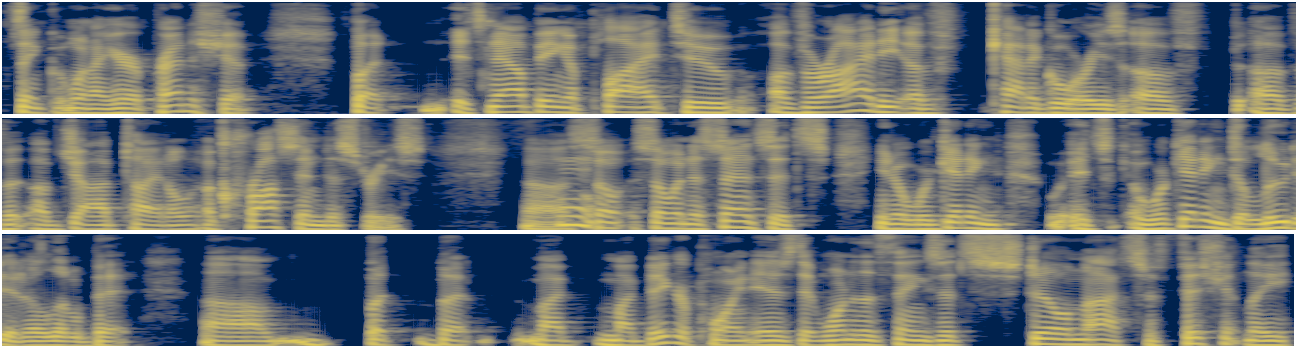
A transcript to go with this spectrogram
think when I hear apprenticeship. But it's now being applied to a variety of categories of of, of job title across industries. Uh, mm. So, so in a sense, it's you know we're getting it's we're getting diluted a little bit. Um, but but my my bigger point is that one of the things that's still not sufficiently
